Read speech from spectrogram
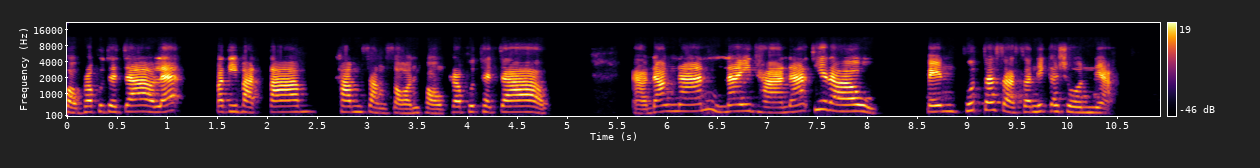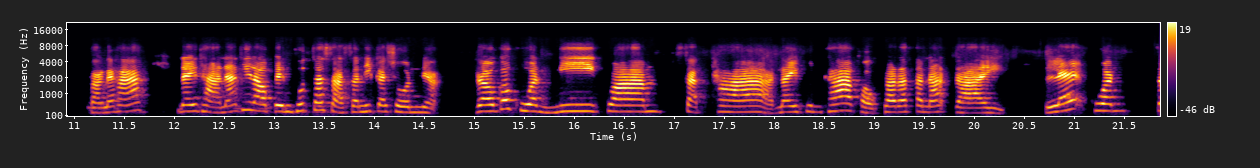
ของพระพุทธเจ้าและปฏิบัติตามคำสั่งสอนของพระพุทธเจ้าอ่าดังนั้นในฐานะที่เราเป็นพุทธศาสนิกชนเนี่ยฟังนะคะ ในฐานะที่เราเป็นพุทธศาสนิกชนเนี่ย เราก็ควรมีความศรัทธาในคุณค่าของพระรัตนตรัย และควรแส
